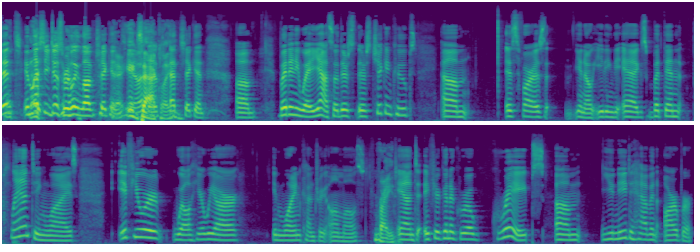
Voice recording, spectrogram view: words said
then, unless you just really love chickens, you know, Exactly. that, that chicken. Um, but anyway, yeah. So there's there's chicken coops um, as far as you know eating the eggs, but then planting wise, if you were well, here we are in wine country almost, Right. and if you're going to grow grapes, um, you need to have an arbor.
